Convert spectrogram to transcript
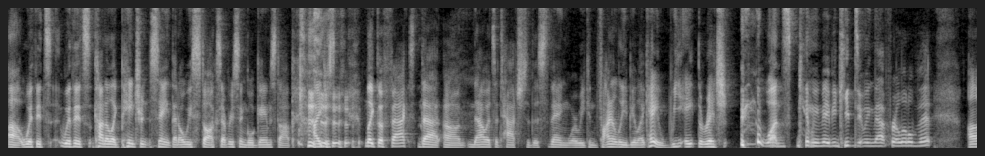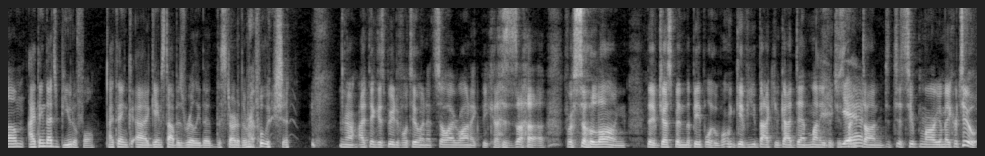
uh, with its with its kind of like patron saint that always stalks every single GameStop. I just like the fact that um, now it's attached to this thing where we can finally be like, hey, we ate the rich once. Can we maybe keep doing that for a little bit? Um, I think that's beautiful. I think uh, GameStop is really the, the start of the revolution. Yeah, I think it's beautiful too, and it's so ironic because uh, for so long they've just been the people who won't give you back your goddamn money that you Yeah. spent on Super Mario Maker 2.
